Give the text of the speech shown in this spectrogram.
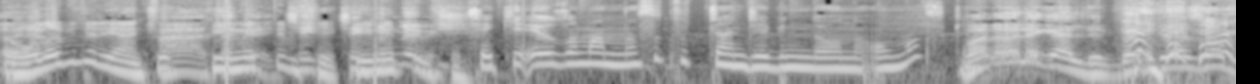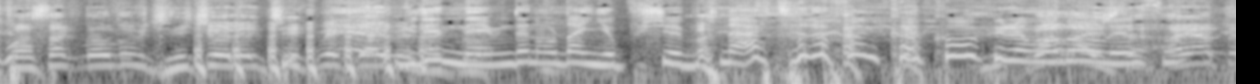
E, olabilir yani çok Ha, kıymetli tabii. bir Çek- şey. Kıymetli bir çekilmemiş. şey. Çekil e o zaman nasıl tutacaksın cebinde onu? Olmaz ki. Bana öyle geldi. Ben biraz o pasaklı olduğum için hiç öyle çekmek gelmedi. Bir de aklıma. nemden oradan yapışıyor. Bütün her tarafın kakao kremalı Valla işte oluyorsun. hayata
